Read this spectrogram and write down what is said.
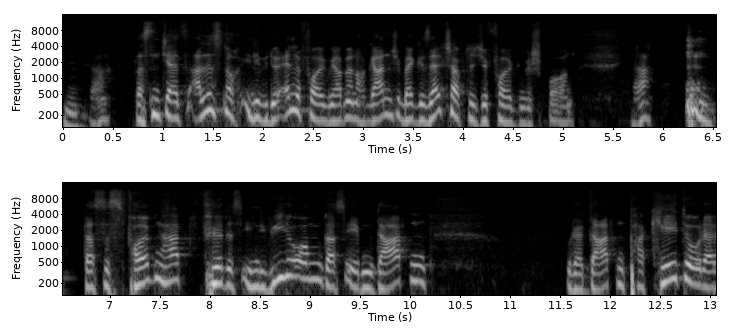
hm. ja, das sind ja jetzt alles noch individuelle Folgen. Wir haben ja noch gar nicht über gesellschaftliche Folgen gesprochen. Ja, dass es Folgen hat für das Individuum, dass eben Daten oder Datenpakete oder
